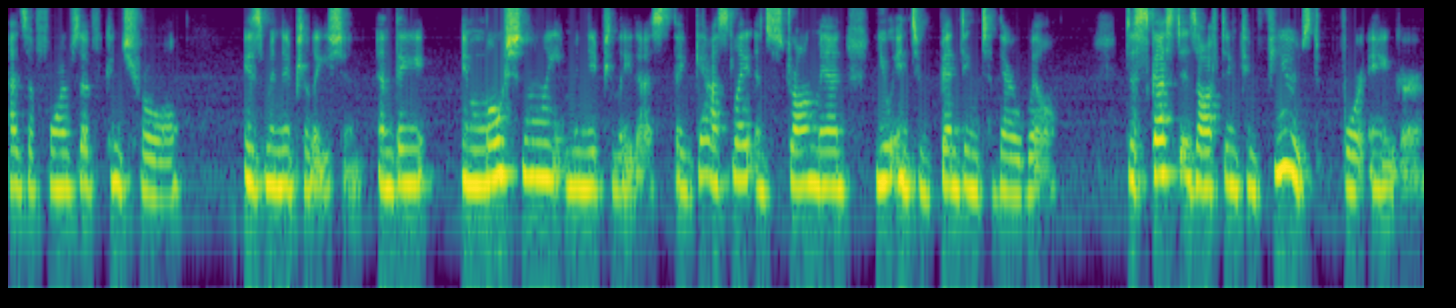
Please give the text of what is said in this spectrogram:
as a forms of control is manipulation. And they emotionally manipulate us. They gaslight and strongman you into bending to their will. Disgust is often confused for anger.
